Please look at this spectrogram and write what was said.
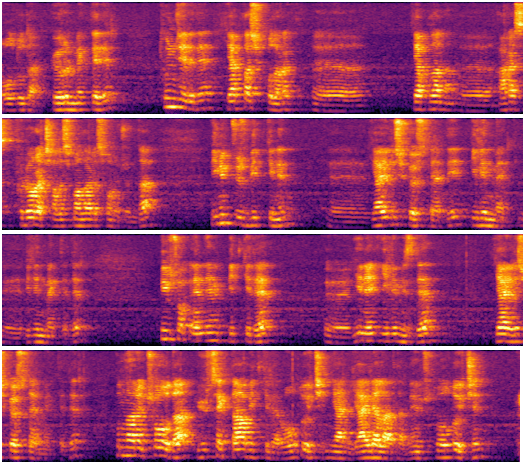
olduğu da görülmektedir. Tunceli'de yaklaşık olarak e, yapılan e, araç flora çalışmaları sonucunda 1300 bitkinin yayılış gösterdiği bilinmek, e, bilinmektedir. Birçok endemik bitki de yine ilimizde yayılış göstermektedir. Bunların çoğu da yüksek dağ bitkiler olduğu için yani yaylalarda mevcut olduğu için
